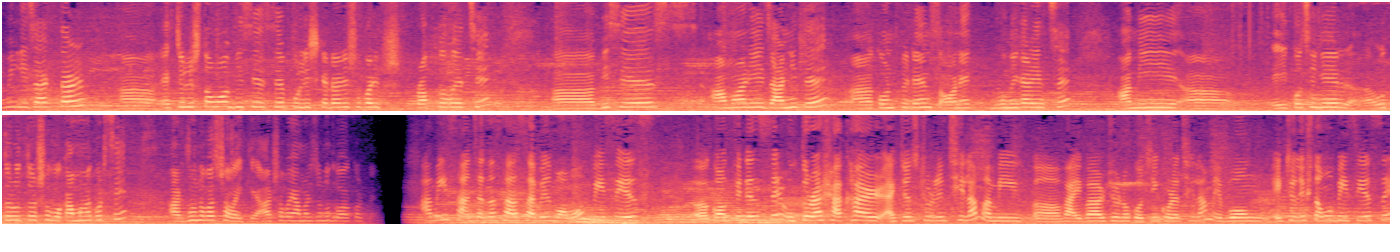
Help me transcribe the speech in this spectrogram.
আমি লিজা আক্তার একচল্লিশতম বিসিএসে পুলিশ ক্যাডারে সুপারিশপ্রাপ্ত হয়েছে। বিসিএস আমার এই জার্নিতে কনফিডেন্স অনেক ভূমিকা রয়েছে আমি এই কোচিংয়ের উত্তর উত্তর শুভ কামনা করছি। আর ধন্যবাদ সবাইকে। আর সবাই আমার জন্য দোয়া করবেন। আমি সানজানা সাহসাবিল মমো বিসিএস কনফিডেন্সের উত্তরা শাখার একজন স্টুডেন্ট ছিলাম। আমি ভাইবার জন্য কোচিং করেছিলাম এবং একচল্লিশতম বিসিএসে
